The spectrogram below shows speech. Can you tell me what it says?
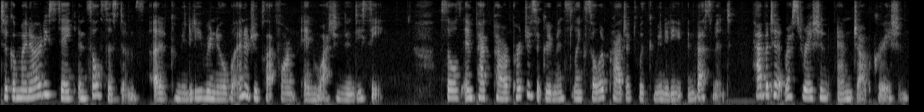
took a minority stake in Sol Systems, a community renewable energy platform in Washington, D.C. Sol's impact power purchase agreements link solar project with community investment, habitat restoration, and job creation.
